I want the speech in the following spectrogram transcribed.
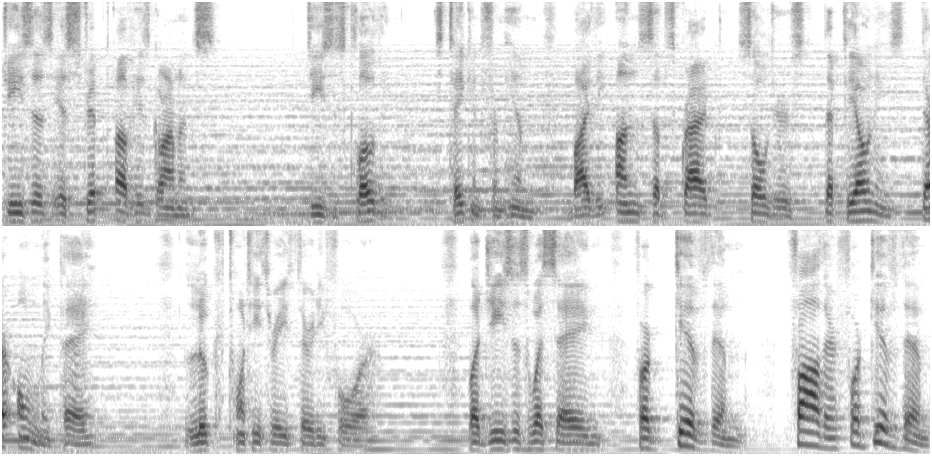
Jesus is stripped of his garments. Jesus' clothing is taken from him by the unsubscribed soldiers, the peonies, their only pay. Luke 23 34. But Jesus was saying, Forgive them, Father, forgive them,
